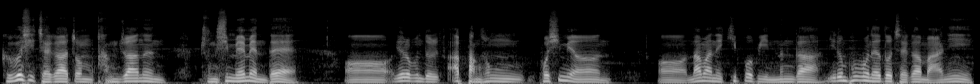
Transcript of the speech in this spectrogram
그것이 제가 좀 강조하는 중심 매매인데 어, 여러분들 앞 방송 보시면 어, 나만의 기법이 있는가 이런 부분에도 제가 많이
